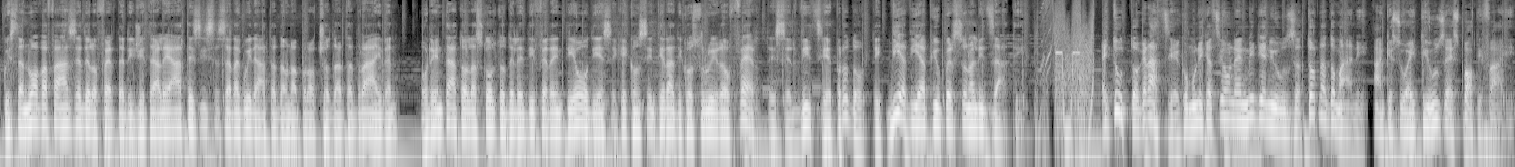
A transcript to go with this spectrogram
Questa nuova fase dell'offerta digitale Atesis sarà guidata da un approccio data-driven, orientato all'ascolto delle differenti audience che consentirà di costruire offerte, servizi e prodotti via via più personalizzati. È tutto, grazie. Comunicazione e Media News torna domani, anche su iTunes e Spotify.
